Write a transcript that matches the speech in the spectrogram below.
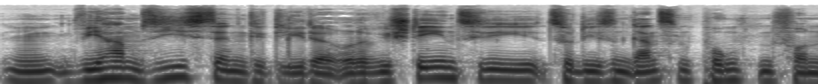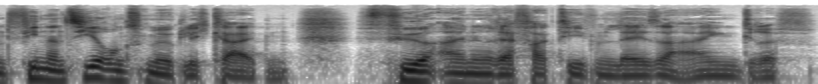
Hm, wie haben Sie es denn gegliedert oder wie stehen Sie zu diesen ganzen Punkten von Finanzierungsmöglichkeiten für einen refraktiven Lasereingriff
